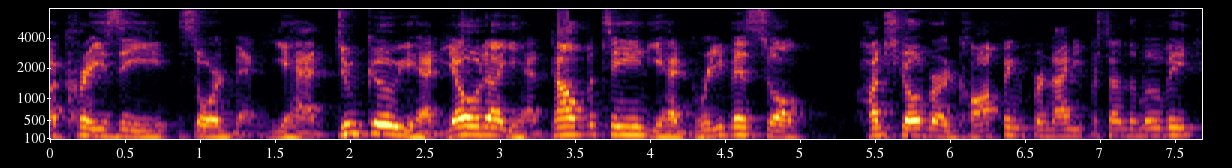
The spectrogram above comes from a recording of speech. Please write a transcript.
a crazy swordman? You had Dooku, you had Yoda, you had Palpatine, you had Grievous, all hunched over and coughing for 90% of the movie.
